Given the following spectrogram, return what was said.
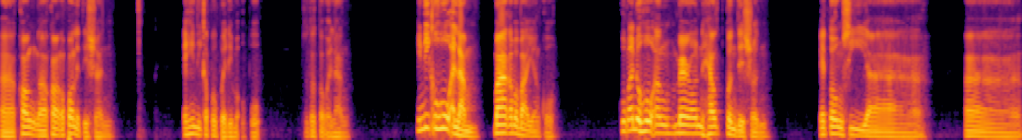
uh, kong, uh, kong a politician eh hindi ka po pwede maupo. Sa totoo lang. Hindi ko ho alam, mga kababayan ko, kung ano ho ang meron health condition itong si ah ah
